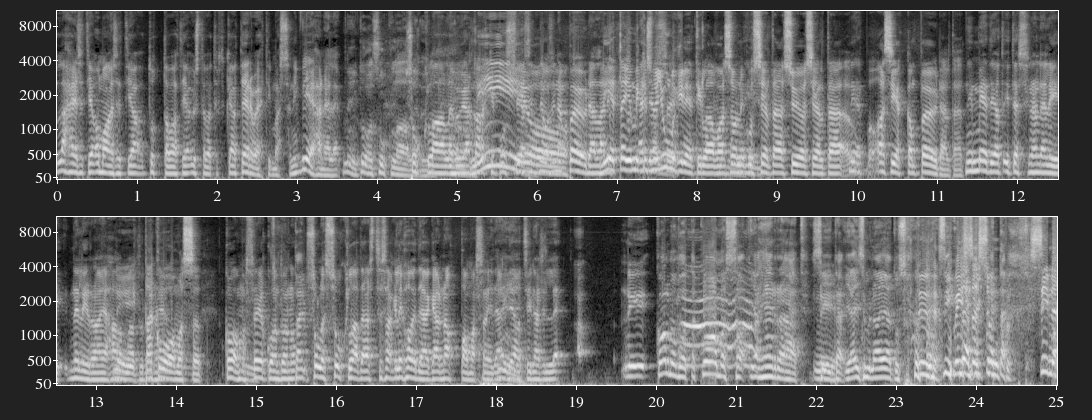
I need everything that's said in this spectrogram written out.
läheiset ja omaiset ja tuttavat ja ystävät, jotka käy tervehtimässä, niin vie hänelle niin, tuo suklaalevy, suklaalevy ja karkkipussi niin, ja sitten on siinä pöydällä. Niin, että ei ole mikään se julkinen tila, vaan se on niinku niin. sieltä syö sieltä niin, asiakkaan pöydältä. Niin mieti, että itse siinä neli, neliraaja niin, Tai koomassa. Koomassa joku on tuonut tai... sulle suklaata ja sitten se saakeli hoitaja käy nappaamassa niitä niin. ja oot siinä sille niin, kolme vuotta koomassa ja heräät niin. siitä. Ja ensimmäinen ajatus on siinä, Missä sun? Että... Sinä,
